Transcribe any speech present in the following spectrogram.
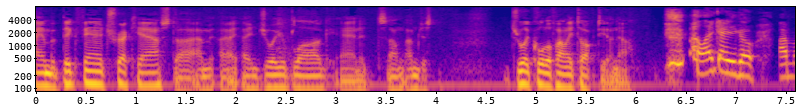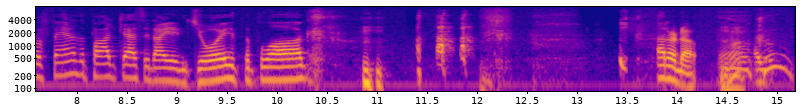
I am a big fan of Trekcast. Uh, I'm, I, I enjoy your blog, and it's um, I'm just it's really cool to finally talk to you now. I like how you go. I'm a fan of the podcast, and I enjoy the blog. I don't know. Oh, cool.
